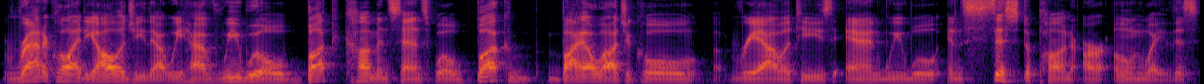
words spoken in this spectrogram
radical ideology that we have, we will buck common sense, we'll buck biological realities, and we will insist upon our own way. This,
